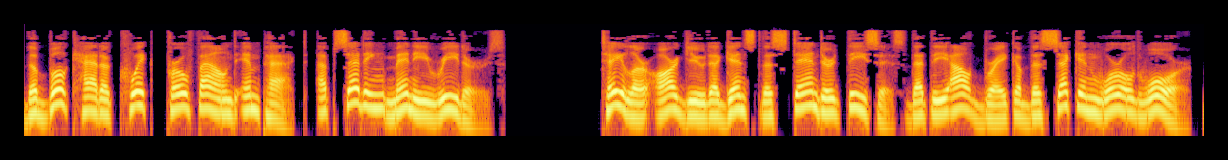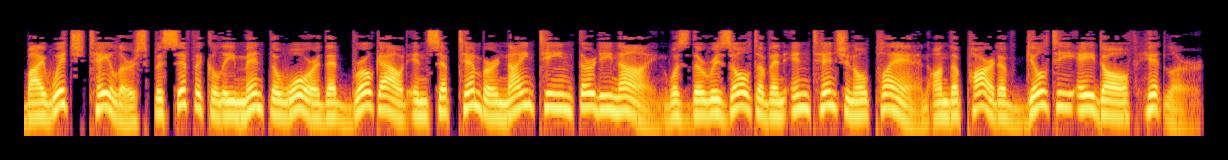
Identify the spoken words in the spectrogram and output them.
The book had a quick, profound impact, upsetting many readers. Taylor argued against the standard thesis that the outbreak of the Second World War, by which Taylor specifically meant the war that broke out in September 1939 was the result of an intentional plan on the part of guilty Adolf Hitler.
